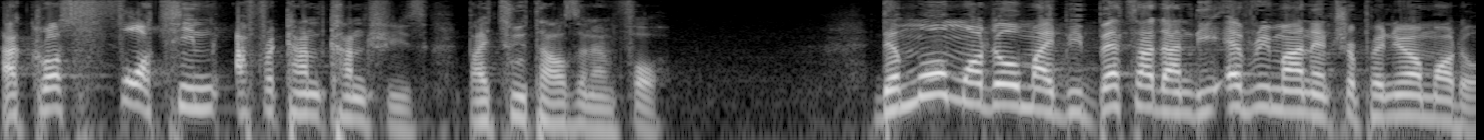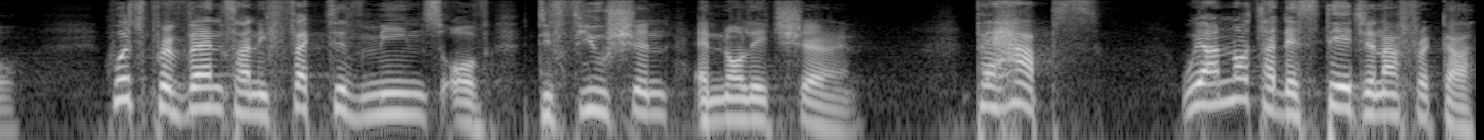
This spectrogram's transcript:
across 14 African countries by 2004. The Mo model might be better than the everyman entrepreneur model, which prevents an effective means of diffusion and knowledge sharing. Perhaps we are not at the stage in Africa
